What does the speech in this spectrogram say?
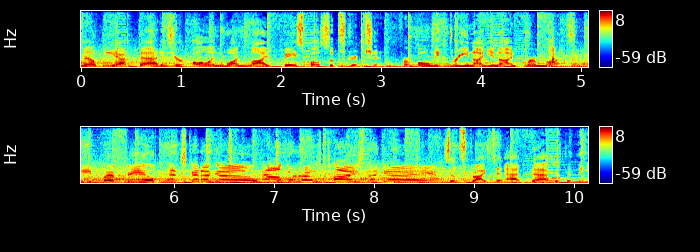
MLB At Bat is your all-in-one live baseball subscription for only $3.99 per month. Deep left field, it's gonna go. Alvarez ties the game. Subscribe to At Bat within the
